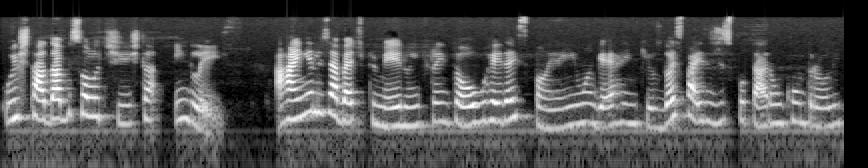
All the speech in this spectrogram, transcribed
O Estado absolutista inglês. A rainha Elizabeth I enfrentou o rei da Espanha em uma guerra em que os dois países disputaram o controle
